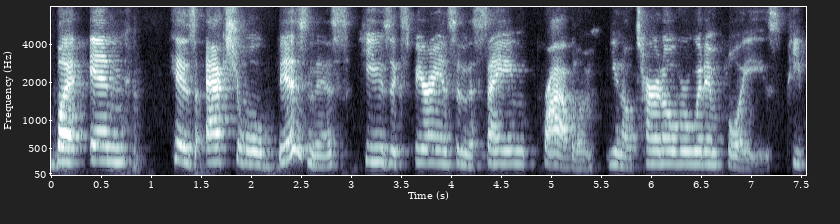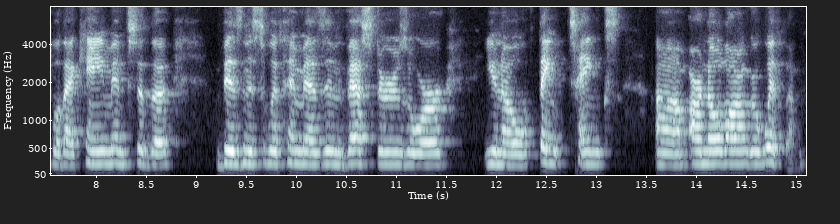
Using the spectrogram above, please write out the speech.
But in his actual business, he was experiencing the same problem, you know, turnover with employees, people that came into the business with him as investors or, you know, think tanks um, are no longer with them.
